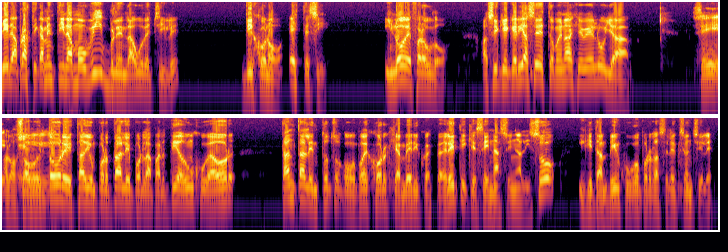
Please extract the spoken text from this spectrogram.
que era prácticamente inamovible en la U de Chile, dijo no, este sí, y no defraudó. Así que quería hacer este homenaje, Belu, ya a los auditores de Estadio Portales por la partida de un jugador tan talentoso como fue Jorge Américo Espedaletti, que se nacionalizó y que también jugó por la selección chilena.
